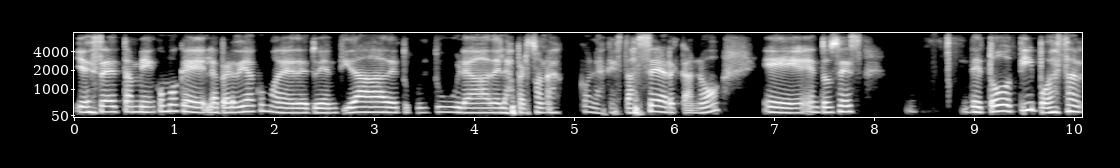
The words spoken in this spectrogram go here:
y ese también como que la pérdida como de, tu identidad, de tu cultura, de las personas con las que estás cerca, ¿no? Eh, entonces, de todo tipo, hasta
